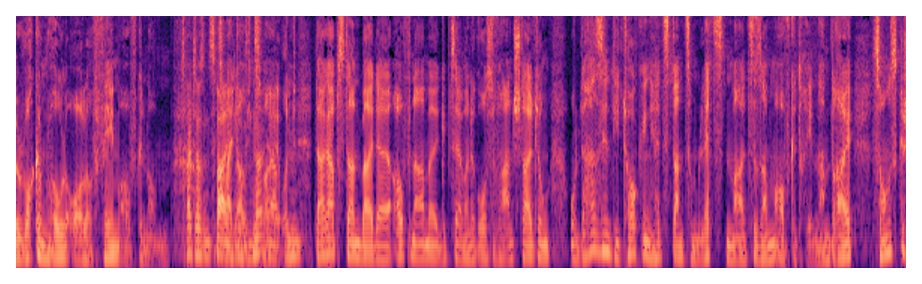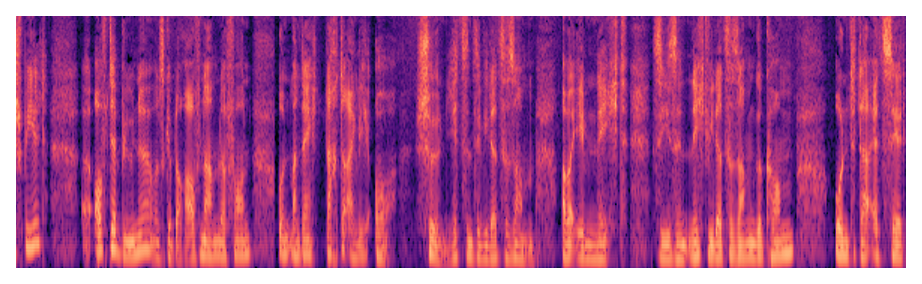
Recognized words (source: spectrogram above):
Rock'n'Roll Hall of Fame aufgenommen. 2002, glaub ich, ne? 2002. Ja. Und Mhm. da gab's dann bei der Aufnahme, gibt's ja immer eine große Veranstaltung. Und da sind die Talking Heads dann zum letzten Mal zusammen aufgetreten, haben drei Songs gespielt äh, auf der Bühne. Und es gibt auch Aufnahmen davon. Und man denkt, dachte eigentlich, oh, schön, jetzt sind sie wieder zusammen. Aber eben nicht. Sie sind nicht wieder zusammengekommen. Und da erzählt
